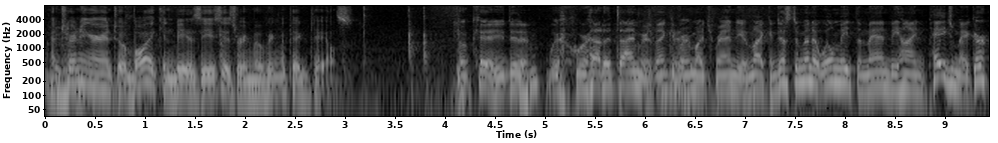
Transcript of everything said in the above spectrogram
And mm-hmm. turning her into a boy can be as easy as removing the pigtails. Okay, you did it. Mm-hmm. We're, we're out of time here. Thank you very much, Randy and Mike. In just a minute, we'll meet the man behind PageMaker,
